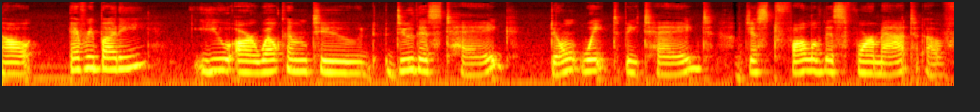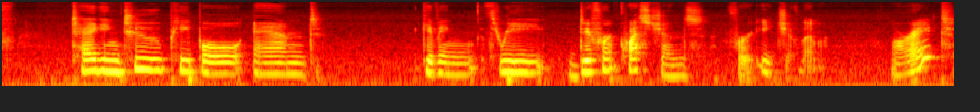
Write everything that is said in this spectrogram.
Now, everybody, you are welcome to do this tag. Don't wait to be tagged. Just follow this format of tagging two people and giving three different questions for each of them. All right?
